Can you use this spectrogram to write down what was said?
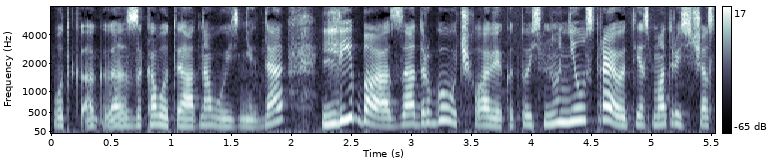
вот за кого-то одного из них, да, либо за другого человека. То есть, ну, не устраивает, я смотрю сейчас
